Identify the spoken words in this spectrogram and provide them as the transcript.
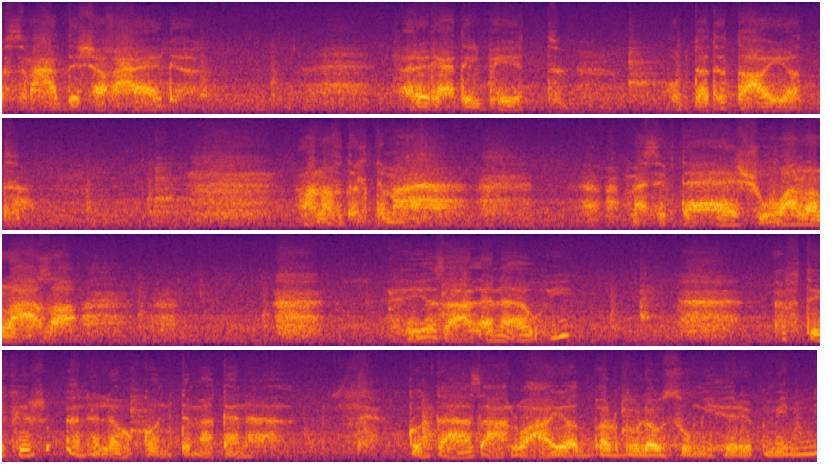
بس ما حدش شاف حاجة. رجعت البيت وابتدت تعيط. وأنا فضلت معاها. ما سبتهاش ولا لحظة. هي زعلانة قوي أفتكر أنا لو كنت مكانها كنت هزعل وعيط برضو لو سومي هرب مني.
